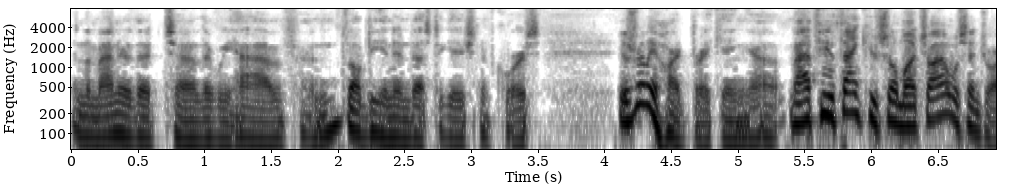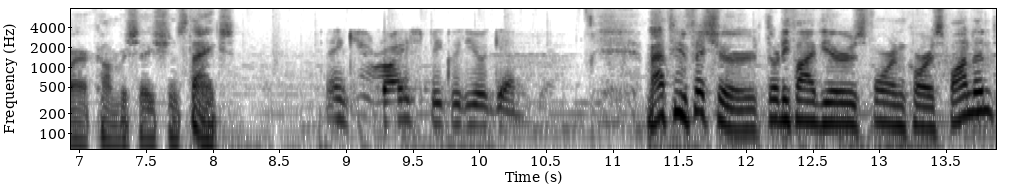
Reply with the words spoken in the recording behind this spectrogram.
in the manner that uh, that we have, and there'll be an investigation, of course, is really heartbreaking. Uh, Matthew, thank you so much. I always enjoy our conversations. Thanks. Thank you, Roy. Speak with you again. Matthew Fisher, 35 years foreign correspondent,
